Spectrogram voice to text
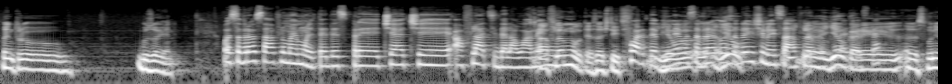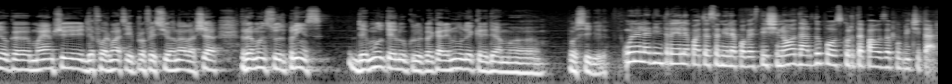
pentru buzoieni. O să vreau să aflu mai multe despre ceea ce aflați de la oameni. Aflăm multe, să știți. Foarte bine, eu, o, să vreau, eu, o să vrem și noi să aflăm Eu care acestea. spun eu că mai am și deformație profesională, așa, rămân surprins de multe lucruri pe care nu le credeam uh, posibile. Unele dintre ele poate o să ni le povestiți și nouă, dar după o scurtă pauză publicitară.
